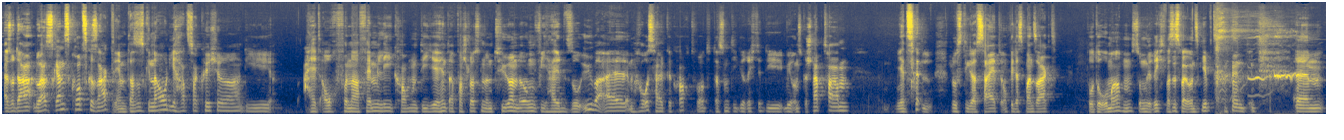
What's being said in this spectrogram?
Also da, du hast ganz kurz gesagt eben, das ist genau die Harzer Küche, die halt auch von einer Family kommt, die hier hinter verschlossenen Türen irgendwie halt so überall im Haushalt gekocht wird. Das sind die Gerichte, die wir uns geschnappt haben. Jetzt lustiger Side, irgendwie, dass man sagt, tote Oma, hm, so ein Gericht, was es bei uns gibt. ähm,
